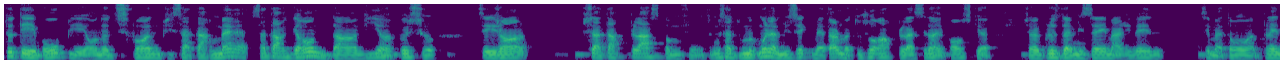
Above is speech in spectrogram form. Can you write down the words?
tout est beau, puis on a du fun, puis ça te remet, ça te regronde dans la vie un peu sur, tu sais, genre, ça te replace comme il faut. Moi, la musique métal m'a toujours replacé dans les postes que j'avais plus de misère, il m'arrivait mettons, plein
